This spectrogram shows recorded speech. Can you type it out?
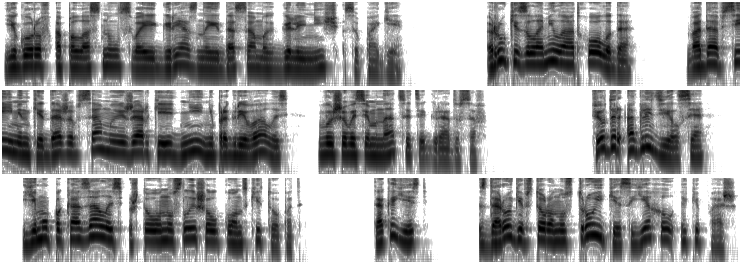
Егоров ополоснул свои грязные до самых голенищ сапоги. Руки заломило от холода — Вода в Сейминке даже в самые жаркие дни не прогревалась выше 18 градусов. Фёдор огляделся. Ему показалось, что он услышал конский топот. Так и есть. С дороги в сторону стройки съехал экипаж.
